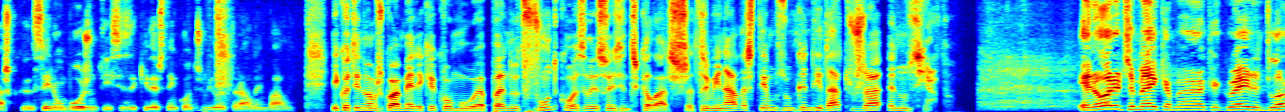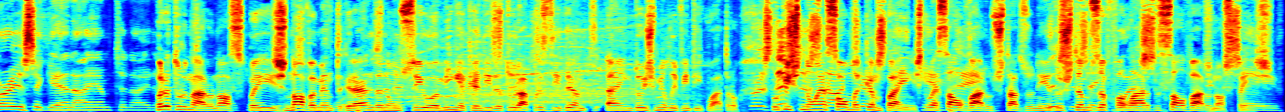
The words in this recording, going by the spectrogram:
acho que saíram boas notícias aqui deste encontro bilateral em Bali. E continuamos com a América como a pano de fundo, com as eleições intercalares terminadas, temos um candidato já anunciado. Para tornar o nosso país novamente grande, anuncio a minha candidatura a presidente em 2024. Porque isto não é só uma campanha, isto é salvar os Estados Unidos, estamos a falar de salvar o nosso país.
